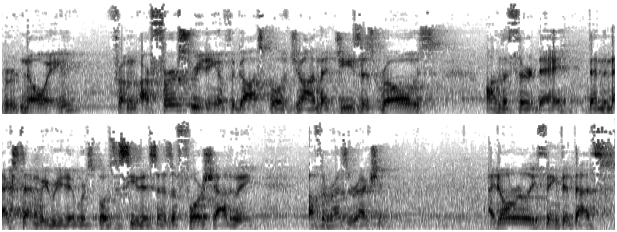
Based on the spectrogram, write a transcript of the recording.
knowing from our first reading of the Gospel of John that Jesus rose on the third day, then the next time we read it, we're supposed to see this as a foreshadowing of the resurrection. I don't really think that that's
